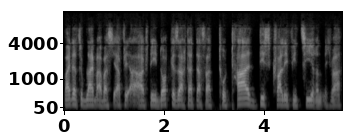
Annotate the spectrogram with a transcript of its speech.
weiter zu bleiben. Aber was die AfD dort gesagt hat, das war total disqualifizierend, nicht wahr?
